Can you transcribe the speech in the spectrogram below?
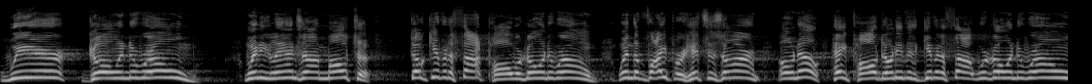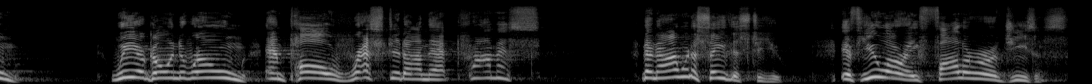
We're going to Rome. When he lands on Malta, don't give it a thought, Paul. We're going to Rome. When the viper hits his arm, oh no, hey, Paul, don't even give it a thought. We're going to Rome. We are going to Rome. And Paul rested on that promise. Now, now I want to say this to you. If you are a follower of Jesus,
